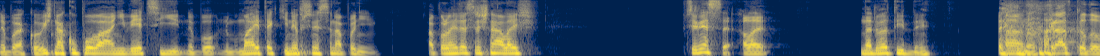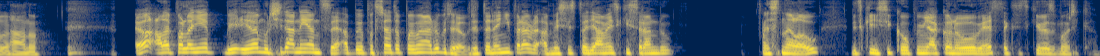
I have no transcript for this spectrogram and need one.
Nebo jako, víš, nakupování věcí nebo, nebo majetek ti nepřinese naplnění. A pro mě to je strašná lež. Přinese, ale dva týdny. Áno, krátkodobo. Áno. Jo, ale podle mě je tam určitá niance a je potřeba to pojmenovat dobře, jo, protože to není pravda. A my si to děláme vždycky srandu s Nelou. Vždycky, když si koupím nějakou novou věc, tak vždycky vezmu a říkám,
